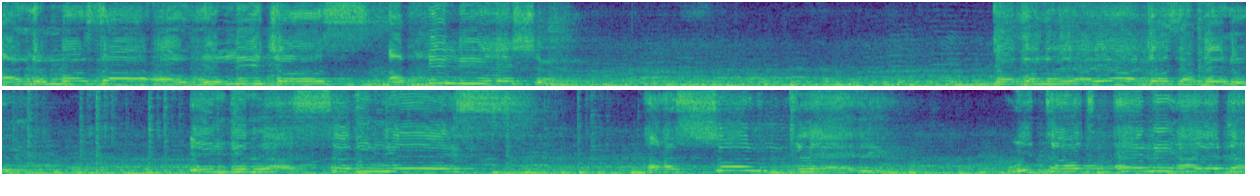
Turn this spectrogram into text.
and the monster of religious affiliation. Governor Yaya Dozabelu, in the last seven years, has shown clearly, without any iota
